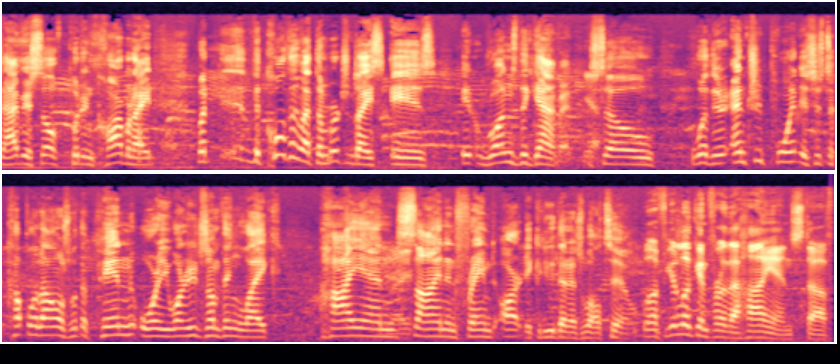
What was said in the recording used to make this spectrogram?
to have yourself put in carbonite. But uh, the cool thing about the merchandise is it runs the gamut. So whether your entry point is just a couple of dollars with a pin, or you want to do something like high-end signed and framed art, you can do that as well too. Well, if you're looking for the high end stuff,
